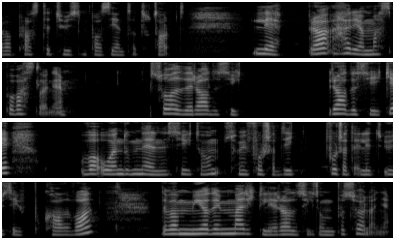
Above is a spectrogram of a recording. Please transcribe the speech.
det var plass til 1000 pasienter totalt. Lepra herja mest på Vestlandet. Så er det radesyke. Radesyke var også en dominerende sykdom som vi fortsatt, fortsatt er litt usikre på hva det var. Det var mye av den merkelige radesykdommen på Sørlandet.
